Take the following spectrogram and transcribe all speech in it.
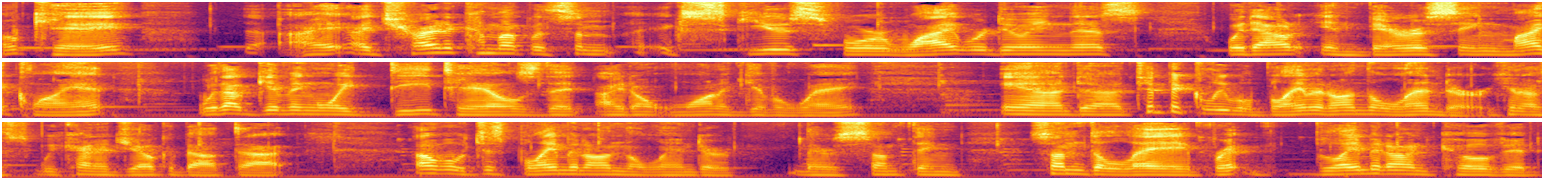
okay. I, I try to come up with some excuse for why we're doing this without embarrassing my client without giving away details that I don't want to give away. And uh, typically we'll blame it on the lender. You know, we kind of joke about that. Oh, we'll just blame it on the lender. there's something, some delay. Blame it on COVID.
